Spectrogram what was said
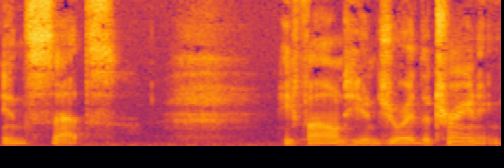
in sets. He found he enjoyed the training,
